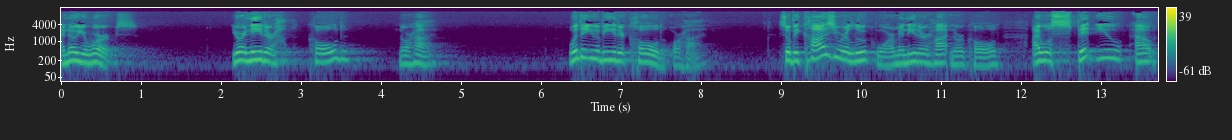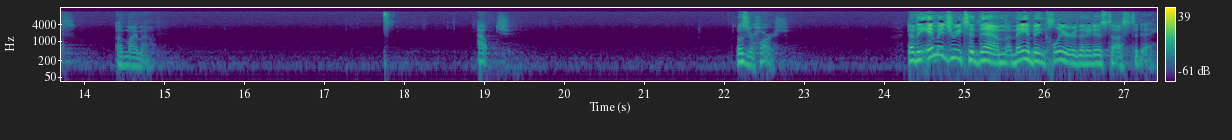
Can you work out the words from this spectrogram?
I know your works. You are neither cold nor hot. Would that you would be either cold or hot. So, because you are lukewarm and neither hot nor cold, I will spit you out of my mouth. Ouch. Those are harsh. Now, the imagery to them may have been clearer than it is to us today.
